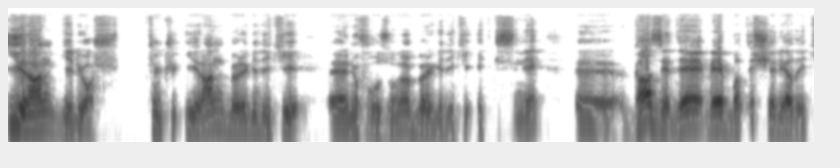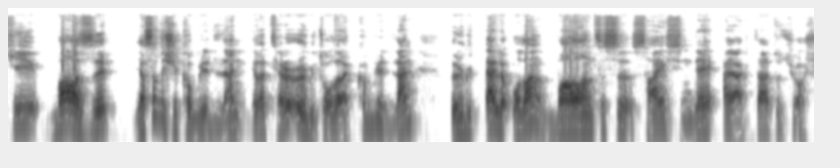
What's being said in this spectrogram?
İran geliyor. Çünkü İran bölgedeki e, nüfuzunu, bölgedeki etkisini e, Gazze'de ve Batı Şeria'daki bazı yasa dışı kabul edilen ya da terör örgütü olarak kabul edilen örgütlerle olan bağlantısı sayesinde ayakta tutuyor.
